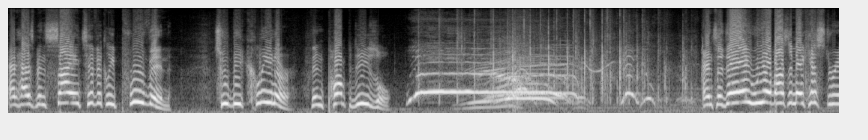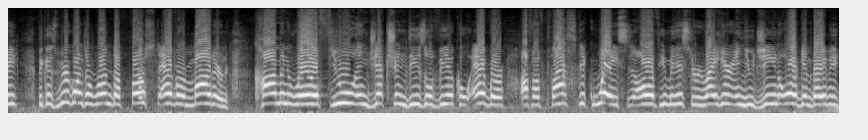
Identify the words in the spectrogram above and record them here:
and has been scientifically proven to be cleaner than pump diesel. And today we are about to make history because we're going to run the first ever modern common rail fuel injection diesel vehicle ever off of plastic waste in all of human history right here in Eugene, Oregon, baby.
